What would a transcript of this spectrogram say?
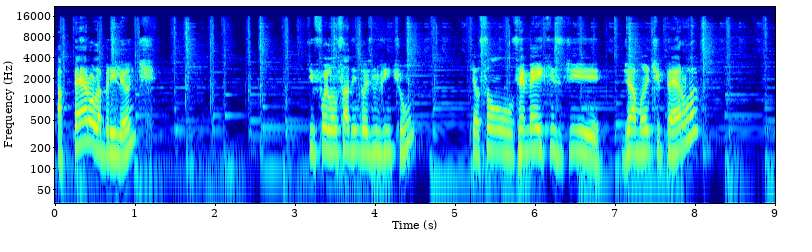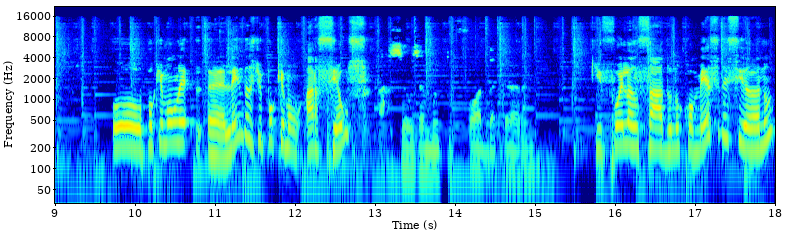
a Pérola Brilhante, que foi lançado em 2021. Que são os remakes de Diamante e Pérola o Pokémon é, Lendas de Pokémon Arceus. Arceus é muito foda, cara. Que foi lançado no começo desse ano.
